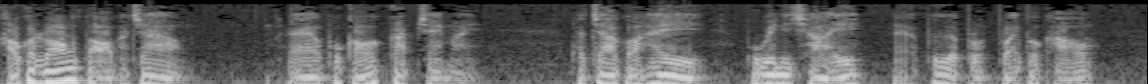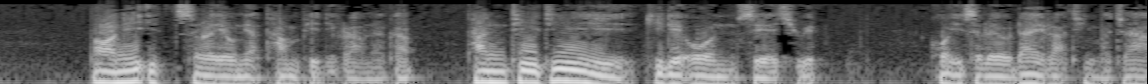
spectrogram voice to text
เขาก็ร้องต่อพระเจ้า แล้วพวกเขาก็กลับใจใหม่ พระเจ้าก็ให้ผู้วินิจฉัยเพื่อปลดปล่อยพวกเขา ตอนนี้อิสราเอลเนี่ยทำผิดอีกแล้วนะครับ ทันทีที่กิเดโอนเสียชีวิต คนอิสราเอลได้ละทิ้งพระเจ้า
